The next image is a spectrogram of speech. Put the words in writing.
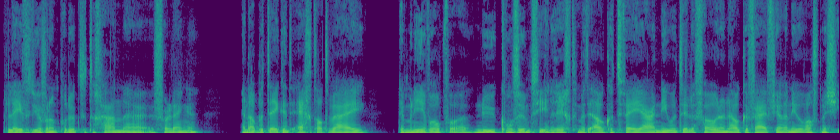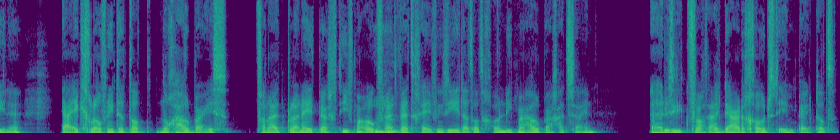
levensduur van hun producten te gaan verlengen. En dat betekent echt dat wij de manier waarop we nu consumptie inrichten met elke twee jaar een nieuwe telefoon en elke vijf jaar een nieuwe wasmachine. Ja, ik geloof niet dat dat nog houdbaar is vanuit planeetperspectief, maar ook vanuit mhm. wetgeving zie je dat dat gewoon niet meer houdbaar gaat zijn. Uh, dus ik verwacht eigenlijk daar de grootste impact. Dat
